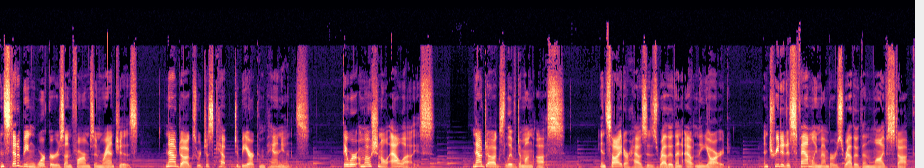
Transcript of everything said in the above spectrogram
Instead of being workers on farms and ranches, now dogs were just kept to be our companions. They were emotional allies. Now dogs lived among us, inside our houses rather than out in the yard, and treated as family members rather than livestock.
